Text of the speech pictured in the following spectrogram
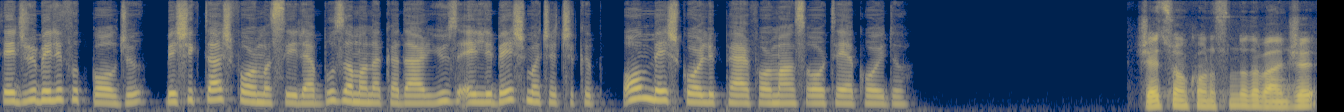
Tecrübeli futbolcu, Beşiktaş formasıyla bu zamana kadar 155 maça çıkıp 15 gollük performans ortaya koydu. Jetson konusunda da bence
